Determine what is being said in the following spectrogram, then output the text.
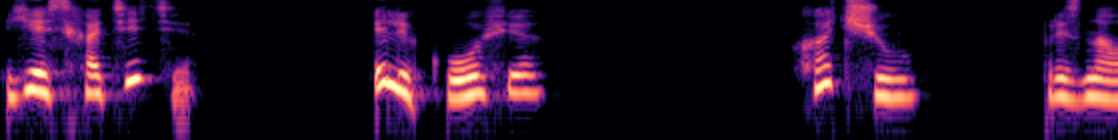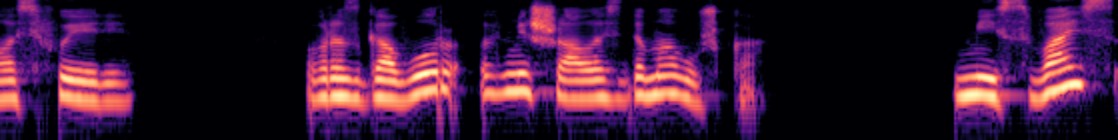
Есть хотите? Или кофе?» «Хочу», — призналась Фейри. В разговор вмешалась домовушка. Мисс Вайс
